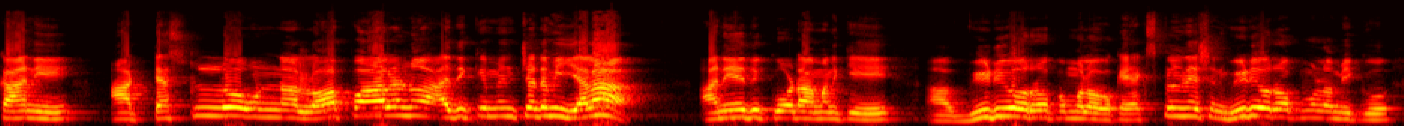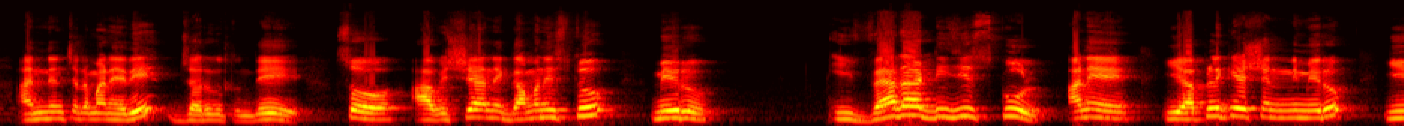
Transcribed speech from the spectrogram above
కానీ ఆ టెస్టుల్లో ఉన్న లోపాలను అధిగమించడం ఎలా? అనేది కూడా మనకి ఆ వీడియో రూపంలో ఒక ఎక్స్ప్లెనేషన్ వీడియో రూపంలో మీకు అందించడం అనేది జరుగుతుంది. సో ఆ విషయాన్ని గమనిస్తూ మీరు ఈ వేదా డిజీ స్కూల్ అనే ఈ అప్లికేషన్ని మీరు ఈ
